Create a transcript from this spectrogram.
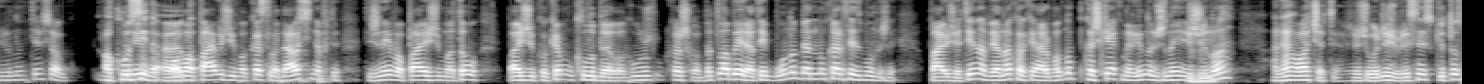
ir nu tiesiog O klausyk, o va, pavyzdžiui, va, kas labiausiai nepatinka, tai žinai, va, pavyzdžiui, matau, pavyzdžiui, kokiam klube, va, už kažko, bet labai retai būna, bet, nu, kartais būna, žinai. Pavyzdžiui, ateina viena kokia, arba, nu, kažkiek merginų, žinai, mhm. A ne, o čia, tai, žiūri žvilgsnis, kitos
